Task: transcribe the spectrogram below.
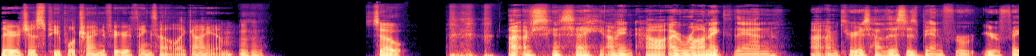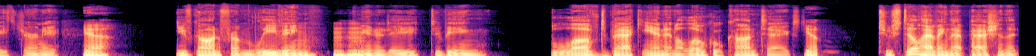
They're just people trying to figure things out like I am. So, I, was just going to say, I mean, how ironic then. I, I'm curious how this has been for your faith journey. Yeah. You've gone from leaving Mhm. community to being loved back in in a local context. Yep. To still having that passion that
